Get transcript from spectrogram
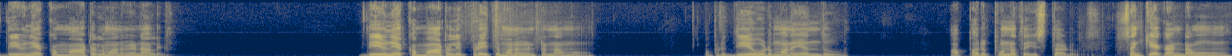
దేవుని యొక్క మాటలు మనం వినాలి. దేవుని యొక్క మాటలు ఎప్పుడైతే మనం వింటున్నామో అప్పుడు దేవుడు మన యందు ఆ పరిపూర్ణత ఇస్తాడు. సంఖ్యాకాండము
